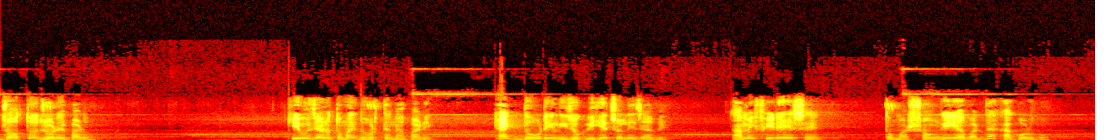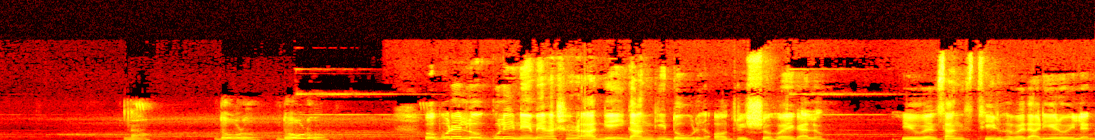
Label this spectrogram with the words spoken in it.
যত জোরে পারো। কেউ যেন তোমায় ধরতে না পারে। এক দৌড়ে নিজ গৃহে চলে যাবে। আমি ফিরে এসে তোমার সঙ্গেই আবার দেখা করব। নাও, দৌড়ো দৌড়ো। ওপরে লোকগুলি নেমে আসার আগেই গাঙ্গি দৌড়ে অদৃশ্য হয়ে গেল। হিউয়েন সাং স্থিরভাবে দাঁড়িয়ে রইলেন।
